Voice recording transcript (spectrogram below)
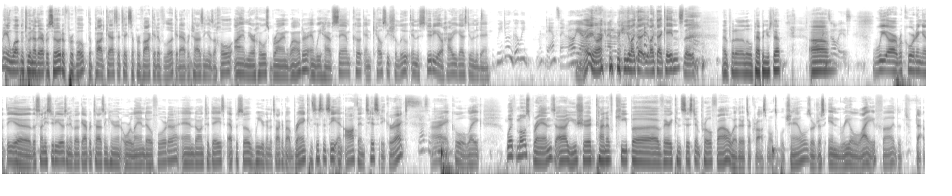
everybody, and welcome to another episode of Provoke, the podcast that takes a provocative look at advertising as a whole. I am your host, Brian Wilder, and we have Sam Cook and Kelsey Shalhoub in the studio. How are you guys doing today? We doing good. We we're dancing. Oh yeah, There you we're are. hanging out over you like that? You like that cadence? That, that put a little pep in your step. always, Um, always. we are recording at the uh, the Sunny Studios in Evoke Advertising here in Orlando, Florida. And on today's episode, we are going to talk about brand consistency and authenticity. Correct? Yes, All indeed. right, cool. Like with most brands, uh, you should kind of keep a very consistent profile, whether it's across multiple channels or just in real life. Uh,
